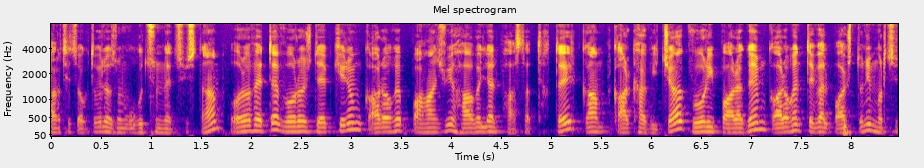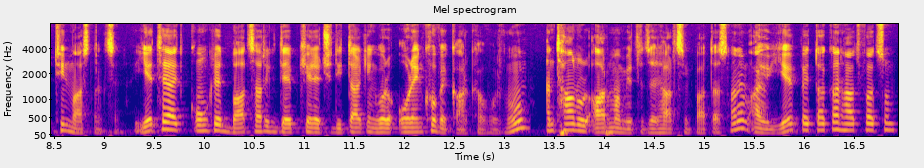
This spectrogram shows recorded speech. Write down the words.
առիթից օգտվել ուզում ուղղություններ ցույց տամ, որովհետև որոշ դեպքերում կարող է պահանջվի հավելյալ փաստաթղթեր կամ կարգավիճակ, որի պարագայում կարող են տվյալ պաշտոնի մրցույթին մասնակցել։ Եթե այդ կոնկրետ բացառիկ դեպքերը չդիտարկեն, որ օրենքով է կարգավորվում, ընդհանուր առմամբ եթե ձեր հարցին պատասխանեմ, այո, եւ պետական հատվածում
